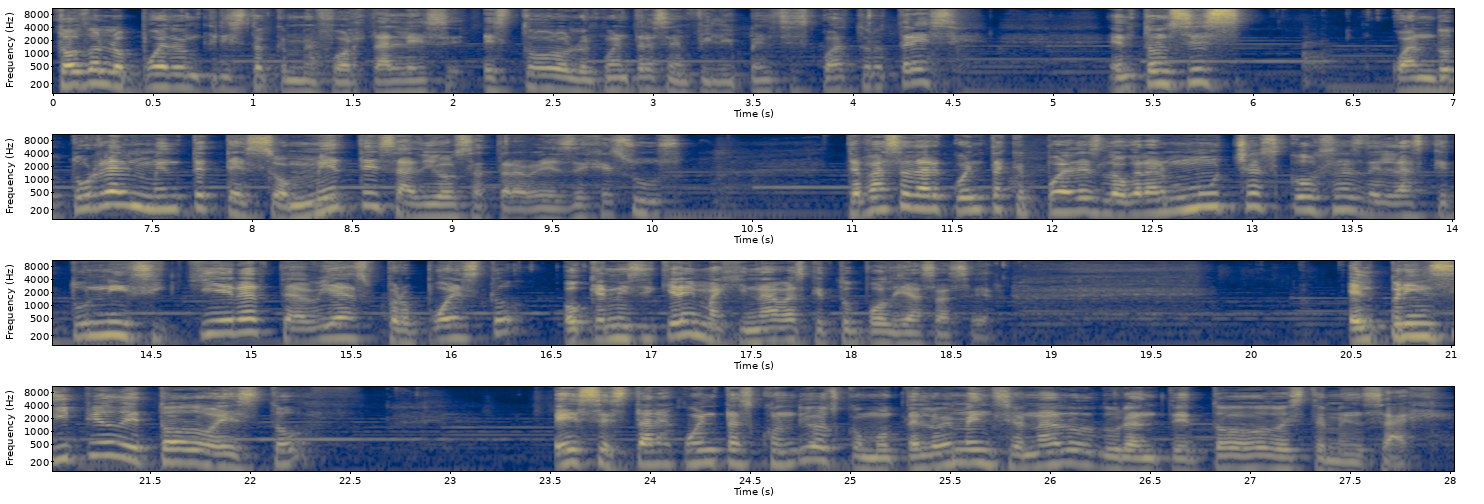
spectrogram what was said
todo lo puedo en Cristo que me fortalece. Esto lo encuentras en Filipenses 4:13. Entonces, cuando tú realmente te sometes a Dios a través de Jesús, te vas a dar cuenta que puedes lograr muchas cosas de las que tú ni siquiera te habías propuesto o que ni siquiera imaginabas que tú podías hacer. El principio de todo esto es estar a cuentas con Dios, como te lo he mencionado durante todo este mensaje.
